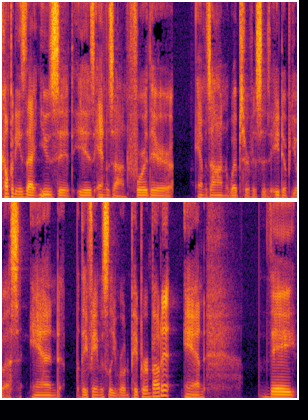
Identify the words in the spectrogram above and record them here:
companies that use it is Amazon for their Amazon Web Services, AWS. And they famously wrote a paper about it, and they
